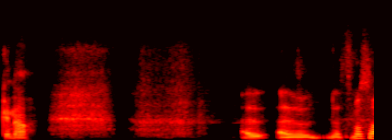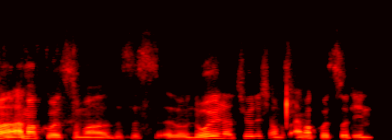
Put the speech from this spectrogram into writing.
Genau. Also, also das muss man einmal kurz nochmal, das ist also null natürlich, man muss einmal kurz so den,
